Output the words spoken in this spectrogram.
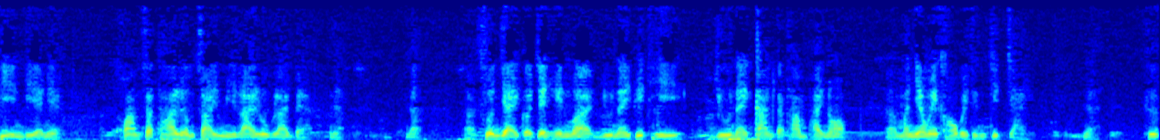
ที่อินเดียเนี่ย ความศรัทธาเลื่อมใสมีหลายรูปหลายแบบเนี่ยนะส่วนใหญ่ก็จะเห็นว่าอยู่ในพิธีอยู่ในการกระทำภายนอก มันยังไม่เข้าไปถึงจิตใจนะคือ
